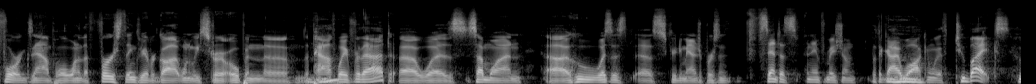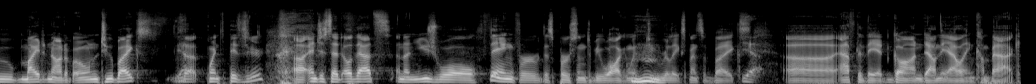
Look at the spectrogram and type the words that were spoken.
for example, one of the first things we ever got when we sort of opened the the pathway for that uh, was someone uh, who was a, a security manager person sent us an information on, with a guy walking with two bikes who might not have owned two bikes at that point here, uh, and just said, "Oh, that's an unusual thing for this person to be walking with two really expensive bikes." Yeah. Uh, after they had gone down the alley and come back,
